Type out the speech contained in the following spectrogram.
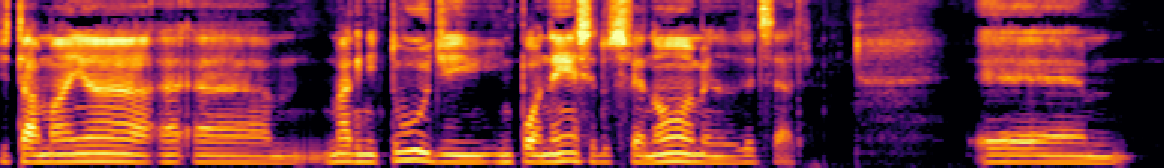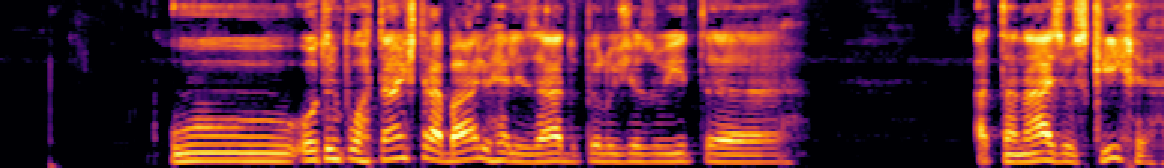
de tamanha a, a magnitude, imponência dos fenômenos, etc. É, o outro importante trabalho realizado pelo jesuíta Athanasius Kircher,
